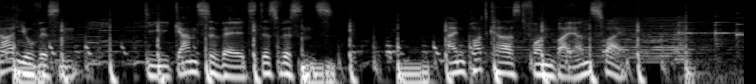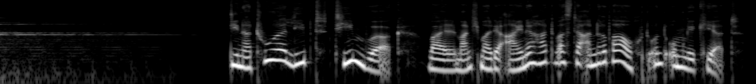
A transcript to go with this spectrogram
Radiowissen. Die ganze Welt des Wissens. Ein Podcast von Bayern 2. Die Natur liebt Teamwork, weil manchmal der eine hat, was der andere braucht und umgekehrt.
